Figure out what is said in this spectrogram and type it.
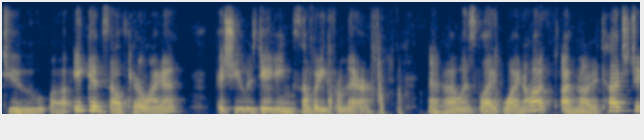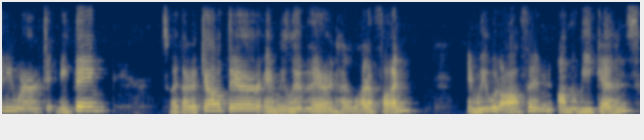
to uh, Aiken, South Carolina, because she was dating somebody from there. And I was like, why not? I'm not attached anywhere to anything. So I got a job there and we lived there and had a lot of fun. And we would often on the weekends,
